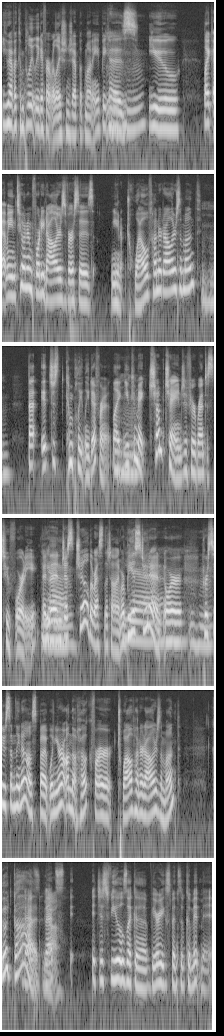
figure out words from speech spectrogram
you have a completely different relationship with money because mm-hmm. you, like, I mean, two hundred forty dollars versus you know twelve hundred dollars a month. Mm-hmm. That it's just completely different. Like you can mm-hmm. make chump change if your rent is two forty, and Yeah. then just chill the rest of the time, or be a student, Yeah. or mm-hmm. pursue something else. But when you're on the hook for twelve hundred dollars a month, good God, That's, that's it just feels like a very expensive commitment.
